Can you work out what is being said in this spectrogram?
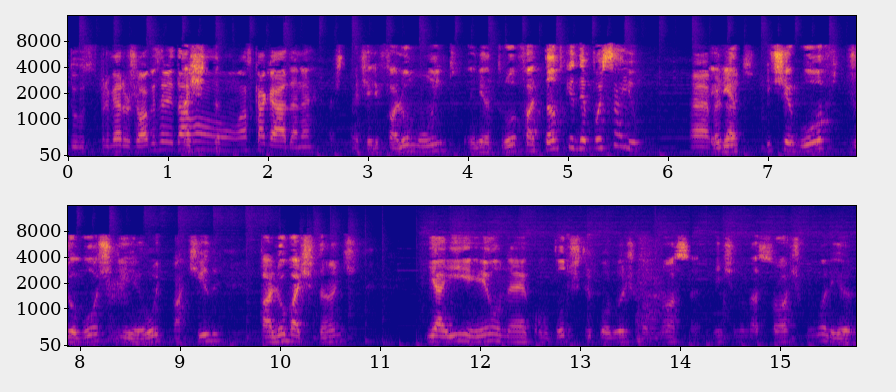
Dos primeiros jogos, ele dava bastante, umas cagadas, né? Bastante. Ele falhou muito, ele entrou, tanto que depois saiu. É, ele, ele chegou, jogou acho que oito partidas, falhou bastante. E aí eu, né, como todos os tricolores, falo, nossa, a gente não dá sorte com o goleiro.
